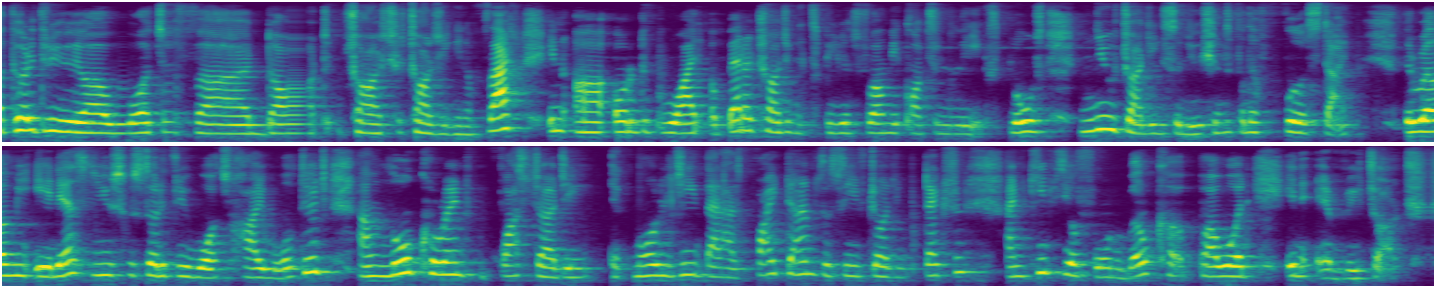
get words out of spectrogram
a 33 uh, watts of uh, Dart charge charging in a flash in uh, order to provide a better charging experience realme constantly explores new charging solutions for the first time. The realme 8s uses 33 watts high voltage and low current fast charging technology that has five times the safe charging protection and keeps your phone well powered in every charge.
